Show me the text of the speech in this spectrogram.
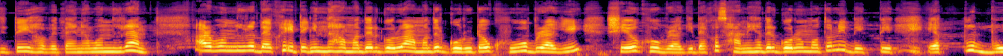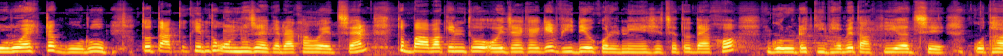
দিতেই হবে, তাই না বন্ধুরা? আর বন্ধুরা, দেখো, এটা কিন্তু আমাদের গরু, আমাদের গরুটাও খুব রাগী, সেও খুব রাগী। দেখো সানিহাদের গরুর মতনই দেখতে, এত বড় একটা গরু। তো তাকে কিন্তু অন্য জায়গায় রাখা হয়েছে। তো বাবা কিন্তু ওই জায়গায় গিয়ে ভিডিও করে নিয়ে এসেছে। তো দেখো, গরুটা কীভাবে তাকিয়ে আছে কোথা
